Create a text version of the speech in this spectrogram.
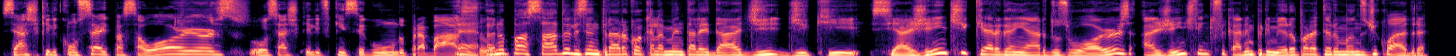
Você acha que ele consegue passar o Warriors? Ou você acha que ele fica em segundo pra É, baixo? ano passado eles entraram com aquela mentalidade de que se a gente quer ganhar dos Warriors, a gente tem que ficar em primeiro para ter humanos de quadra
